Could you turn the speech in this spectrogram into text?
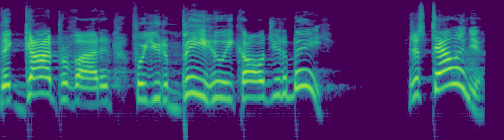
that God provided for you to be who He called you to be. Just telling you.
